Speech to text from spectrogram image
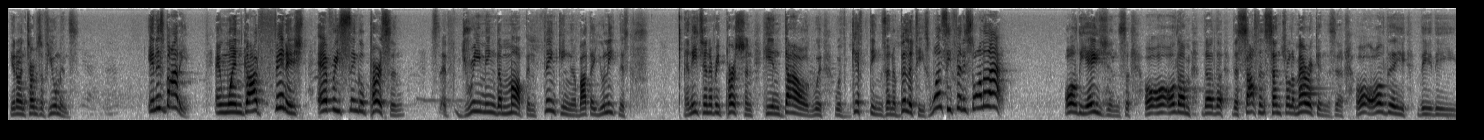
you know, in terms of humans, in his body. And when God finished every single person, dreaming them up and thinking about their uniqueness, and each and every person he endowed with, with giftings and abilities. Once he finished all of that, all the Asians, all, all the, the, the, the, South and Central Americans, uh, all, all the, the, the,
